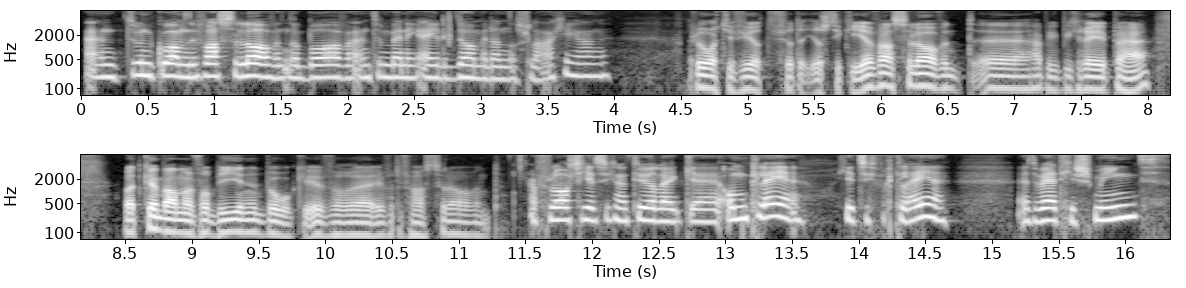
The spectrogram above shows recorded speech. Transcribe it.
En toen kwam de vaste lovend naar boven en toen ben ik eigenlijk daarmee aan de slag gegaan. Floortje viert voor de eerste keer vastelovend, uh, heb ik begrepen. Wat kunnen we allemaal voorbij in het boek over, uh, over de vastelovend? Floortje gaat zich natuurlijk uh, omkleden, gaat zich verkleden. Het werd gesminkt.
